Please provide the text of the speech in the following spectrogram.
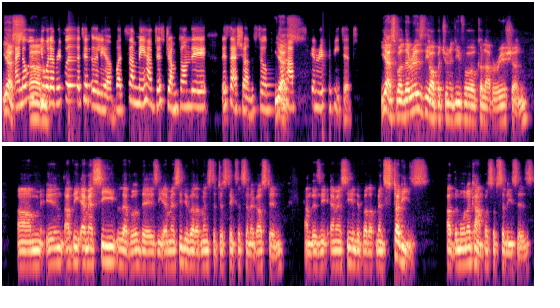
Yes. I know um, you would have referred to it earlier, but some may have just jumped on the, the session. So yes. perhaps you can repeat it. Yes, well, there is the opportunity for collaboration. Um, in, at the MSc level, there's the MSc Development Statistics at St. Augustine, and there's the MSc in Development Studies at the Mona campus of Salises.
